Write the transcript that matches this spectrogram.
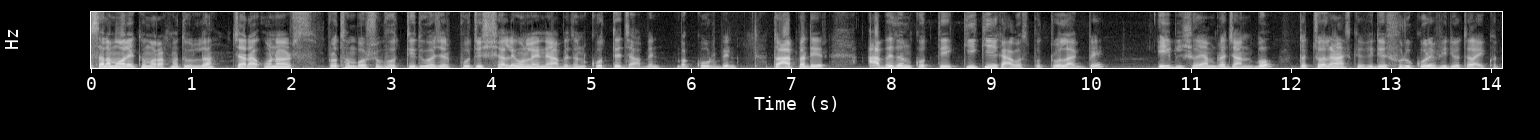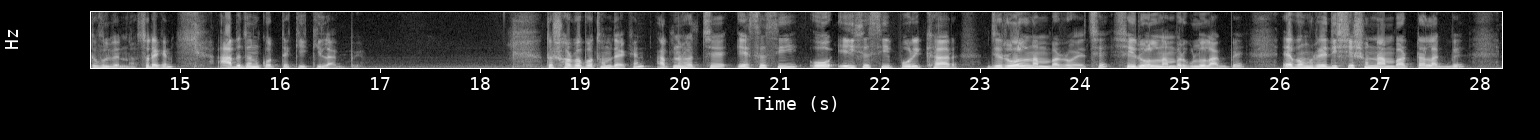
আসসালামু আলাইকুম রহমতুল্লাহ। যারা অনার্স প্রথম বর্ষ ভর্তি দু হাজার পঁচিশ সালে অনলাইনে আবেদন করতে যাবেন বা করবেন, তো আপনাদের আবেদন করতে কি কি কাগজপত্র লাগবে এই বিষয়ে আমরা জানব। তো চলেন আজকে ভিডিও শুরু করে ভিডিওতে লাইক করতে ভুলবেন না। সো দেখেন, আবেদন করতে কি কি লাগবে? তো সর্বপ্রথম দেখেন, আপনার হচ্ছে এসএসসি ও এইচএসসি পরীক্ষার যে রোল নাম্বার রয়েছে, সেই রোল নাম্বারগুলো লাগবে এবং রেজিস্ট্রেশন নাম্বারটা লাগবে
